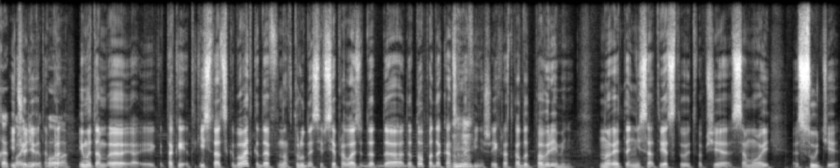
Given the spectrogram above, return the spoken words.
какой, и что делать? Там, и мы там, э, э, так- такие ситуации бывают, когда нам в трудности все пролазят до, до- до топа, до конца, Мгм. до финиша, их раскладывают по времени. Но это не соответствует вообще самой э, сути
